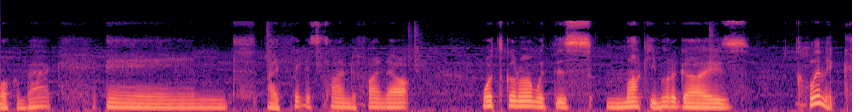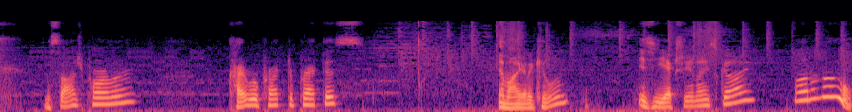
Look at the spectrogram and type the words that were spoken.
Welcome back, and I think it's time to find out what's going on with this Makimura guy's clinic, massage parlor, chiropractor practice. Am I gonna kill him? Is he actually a nice guy? I don't know.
